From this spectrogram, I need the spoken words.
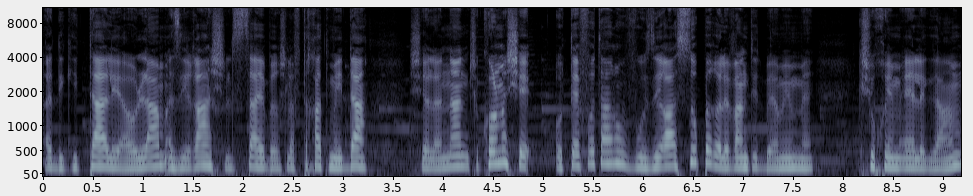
הדיגיטלי, העולם, הזירה של סייבר, של אבטחת מידע, של ענן, שכל מה שעוטף אותנו, והוא זירה סופר רלוונטית בימים אה, קשוחים אלה גם,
